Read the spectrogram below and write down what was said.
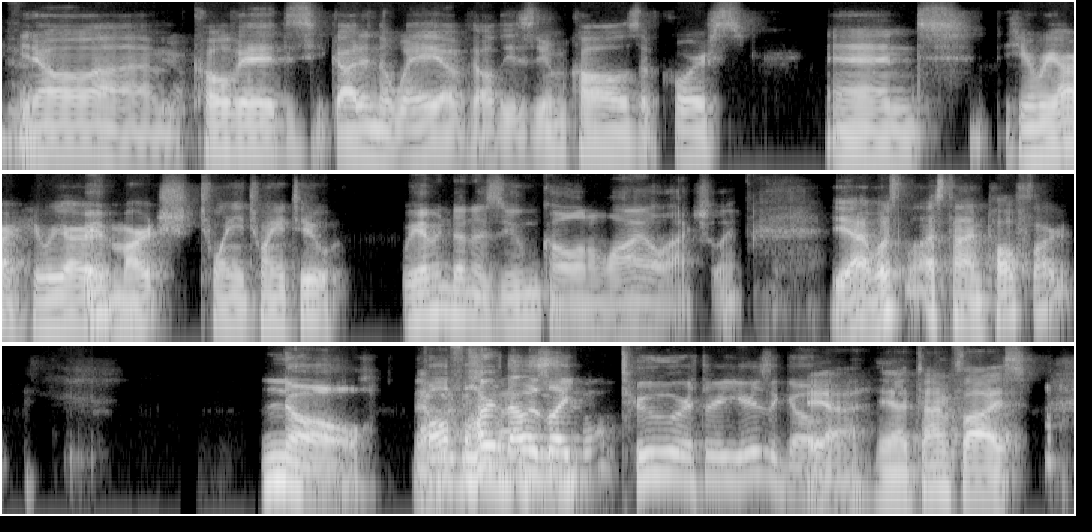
You know, um Yeah. COVID got in the way of all these Zoom calls, of course. And here we are. Here we are We have- March 2022. We haven't done a Zoom call in a while, actually. Yeah, what was the last time? Paul Flart? No, That Paul would be the Flart. That was like call? two or three years ago. Yeah, yeah, time flies.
